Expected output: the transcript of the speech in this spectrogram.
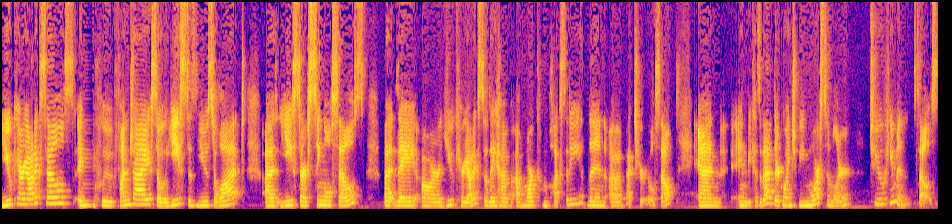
Eukaryotic cells include fungi, so yeast is used a lot. Uh, yeast are single cells, but they are eukaryotic, so they have more complexity than a bacterial cell. And, and because of that, they're going to be more similar to human cells.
